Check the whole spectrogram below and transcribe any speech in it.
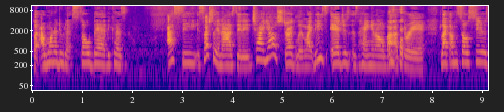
But I want to do that so bad because I see, especially in our city, child, y'all struggling. Like these edges is hanging on by a thread. Like I'm so serious.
